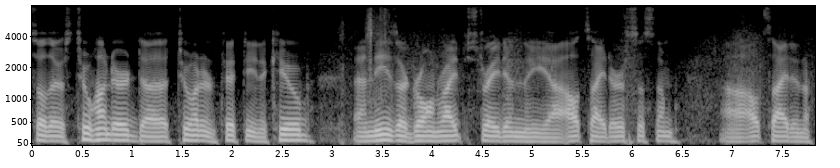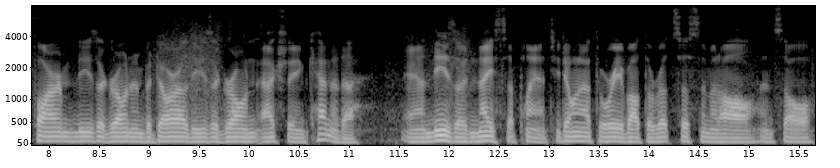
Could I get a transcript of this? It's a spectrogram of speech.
So there's 200, uh, 250 in a cube, and these are grown right straight in the uh, outside earth system, uh, outside in a farm. These are grown in Bedora. These are grown actually in Canada. And these are nice to plant. You don't have to worry about the root system at all. And so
